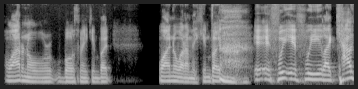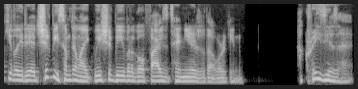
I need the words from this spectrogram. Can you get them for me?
well, I don't know what we're both making, but well, I know what I'm making, but if we if we like calculate it, it should be something like we should be able to go five to ten years without working. How crazy is that?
